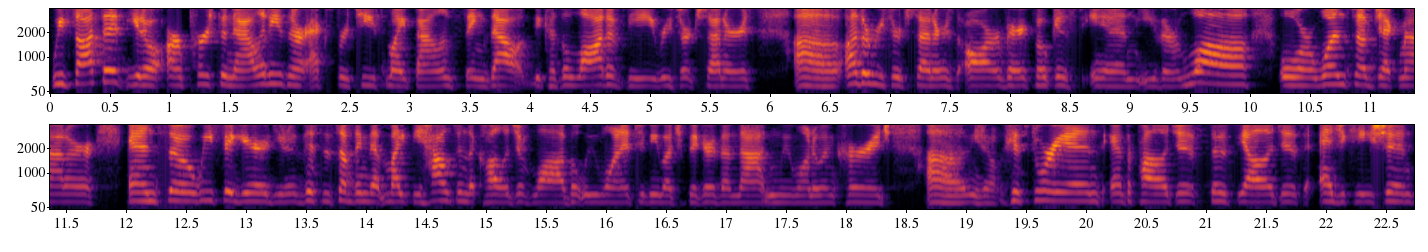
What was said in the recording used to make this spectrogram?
we thought that, you know, our personalities and our expertise might balance things out because a lot of the research centers, uh, other research centers are very focused in either law or one subject matter. And so we figured, you know, this is something that might be housed in the College of Law, but we want it to be much bigger than that. And we want to encourage, uh, you know, historians, anthropologists, sociologists, education,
